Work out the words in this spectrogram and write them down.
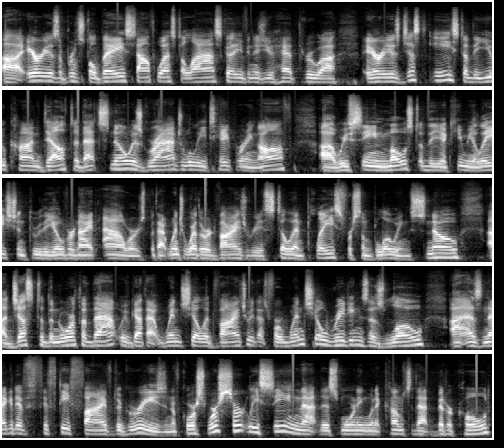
uh, areas of Bristol Bay, southwest Alaska, even as you head through uh, areas just east of the Yukon Delta. That snow is gradually tapering off. Uh, we've seen most of the accumulation through the overnight hours, but that winter weather advisory is still in place for some blowing snow. Uh, just to the north of that, we've got that wind chill advisory. That's for wind chill readings as low uh, as negative 55 degrees. And of course, we're certainly seeing that this morning when it comes to that bitter cold.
